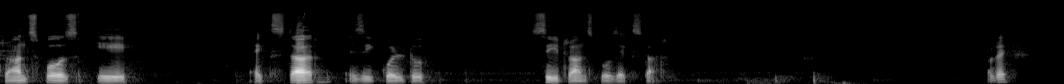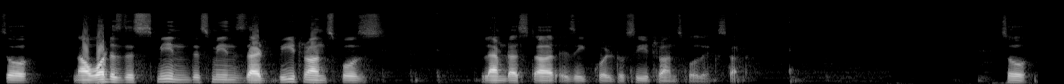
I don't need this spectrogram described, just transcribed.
transpose A x star is equal to C transpose x star. Alright. So, now what does this mean? This means that B transpose lambda star is equal to C transpose x star. So,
